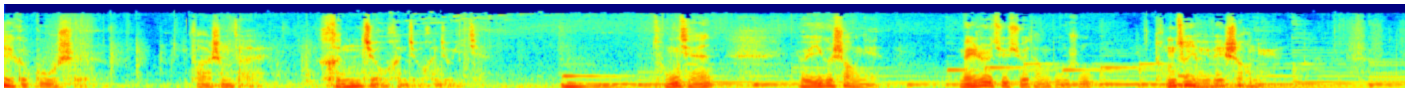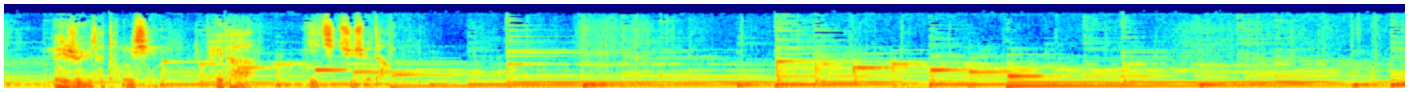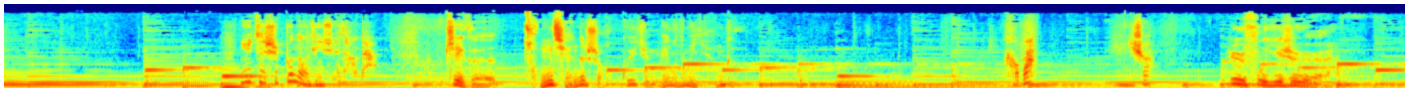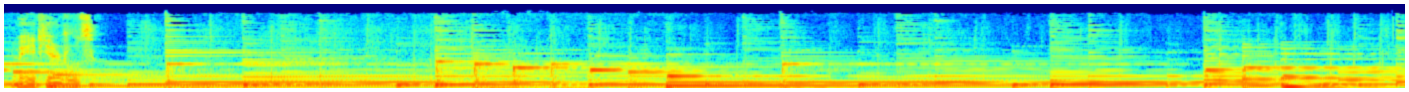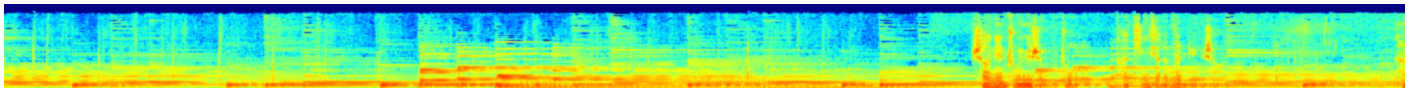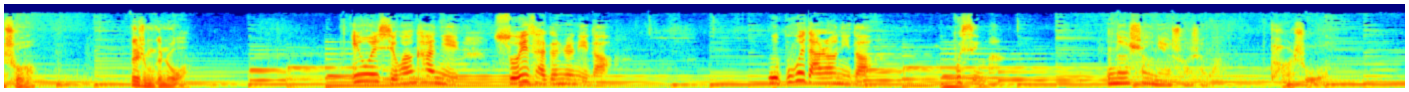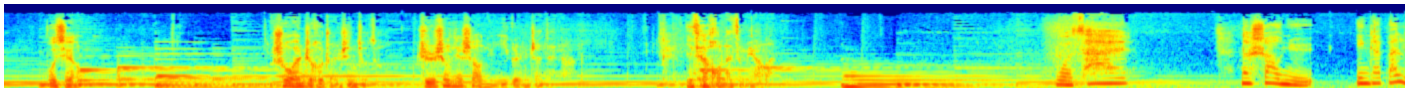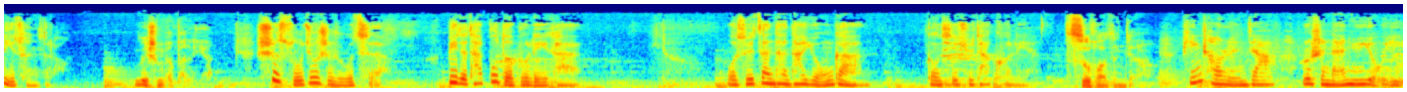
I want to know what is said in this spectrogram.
这个故事发生在很久很久很久以前。从前有一个少年，每日去学堂读书。同村有一位少女，每日与他同行，陪他一起去学堂。女子是不能进学堂的。这个从前的时候规矩没有那么严格。好吧，你说。日复一日，每天如此。少年终于忍不住了，他停下来问这个少年：“他说，为什么跟着我？因为喜欢看你，所以才跟着你的。我不会打扰你的，不行吗？那少年说什么？他说：“不行。”说完之后转身就走，只剩下少女一个人站在那儿。你猜后来怎么样了？我猜。那少女应该搬离村子了。为什么要搬离啊？世俗就是如此，逼得她不得不离开。我虽赞叹她勇敢，更唏嘘她可怜。此话怎讲？平常人家若是男女有意，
